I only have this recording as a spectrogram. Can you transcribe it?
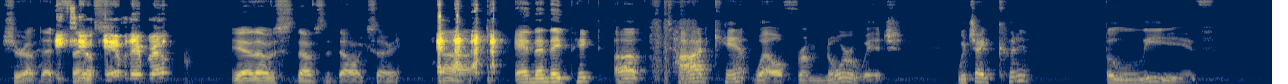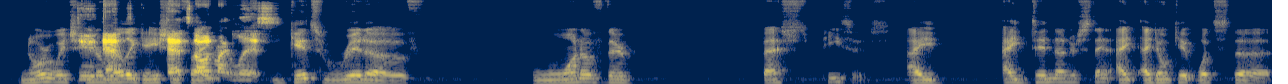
sure up that is he okay over there, bro? Yeah, that was that was the dog. Sorry. And then they picked up Todd Cantwell from Norwich, which I couldn't believe. Norwich Dude, in a that's- relegation That's fight on my list. gets rid of one of their best pieces. I I didn't understand. I, I don't get what's the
